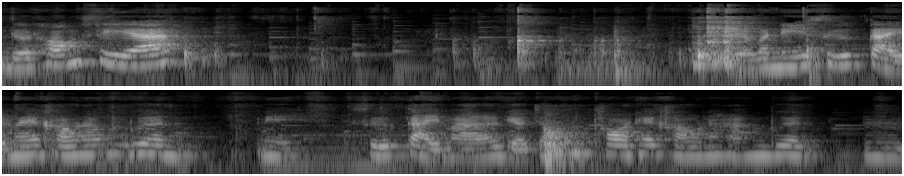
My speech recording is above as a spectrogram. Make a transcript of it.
เดี๋ยวท้องเสีย ดี๋ยววันนี้ซื้อไก่มาให้เขานะเพื่อนๆนี่ ซื้อไก่มาแล้ว เดี๋ยวจะทอดให้เขานะคะเพื่อนๆอืม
